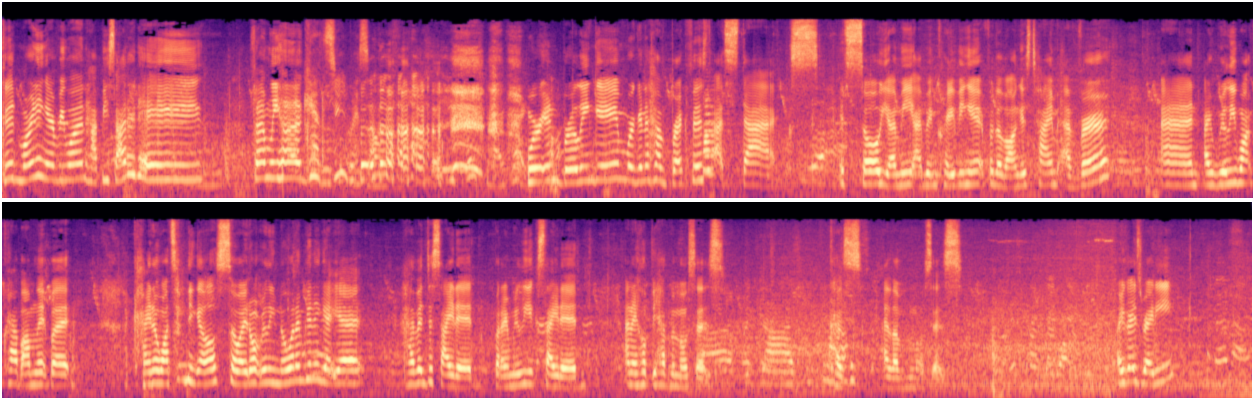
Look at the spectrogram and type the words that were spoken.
Good morning, everyone. Happy Saturday. Family hug. can't see myself. We're in Burlingame. We're gonna have breakfast at Stacks. It's so yummy. I've been craving it for the longest time ever. And I really want crab omelet, but I kind of want something else, so I don't really know what I'm gonna get yet. I haven't decided, but I'm really excited. And I hope they have mimosas, oh because I love mimosas. Are you guys ready?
